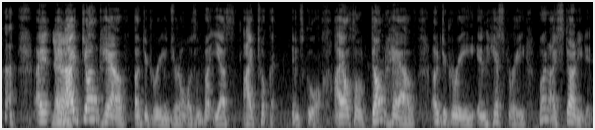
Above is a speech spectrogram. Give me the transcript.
I, and I don't have a degree in journalism, but yes, I took it in school. I also don't have a degree in history, but I studied it.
